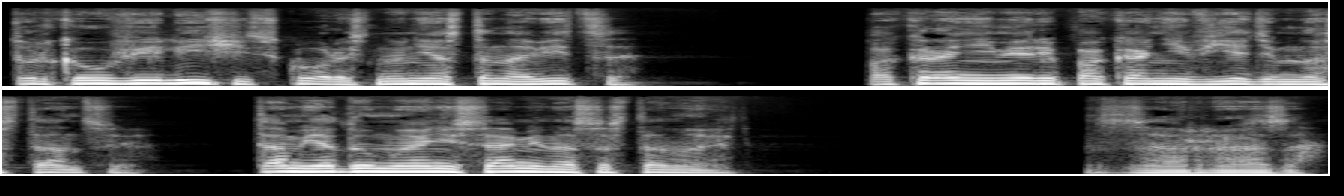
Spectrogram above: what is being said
Только увеличить скорость, но не остановиться. По крайней мере, пока не въедем на станцию. Там, я думаю, они сами нас остановят». «Зараза!»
